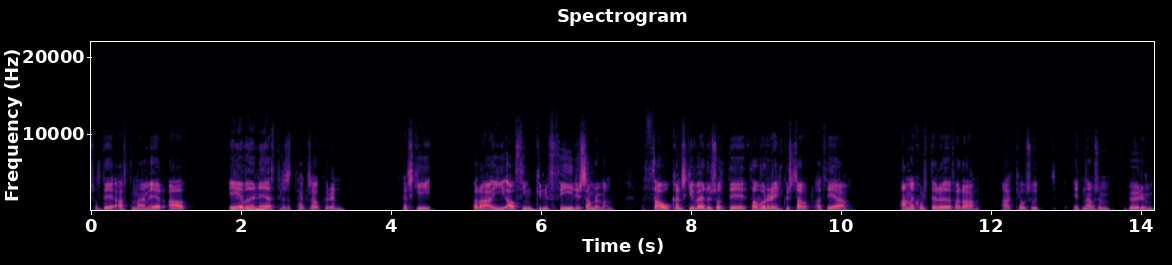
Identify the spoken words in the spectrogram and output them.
svolítið aftan að þeim er að ef þau neðast til þess að taka þessu ákvörðun kannski bara í, á þinginu fyrir samruman þá kannski verður svolítið, þá verður einhver sár af því að annarkvort eru þau að fara að kjósa út einn af þessum gaurum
